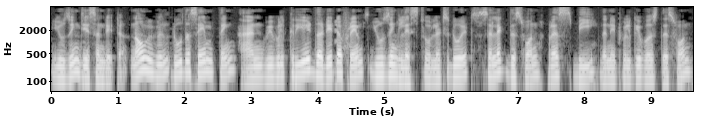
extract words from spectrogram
using JSON data. Now we will do the same thing and we will create the data frames using list. So let's do it. Select this one, press B, then it will give us this one.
